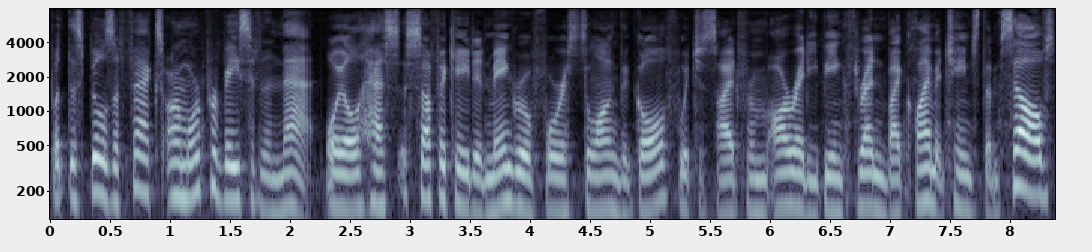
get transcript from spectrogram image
but the spill's effects are more pervasive than that. Oil has suffocated mangrove forests along the Gulf, which, aside from already being threatened by climate change themselves,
